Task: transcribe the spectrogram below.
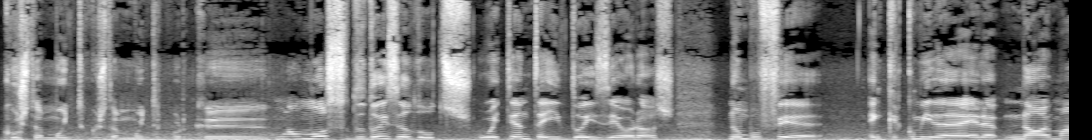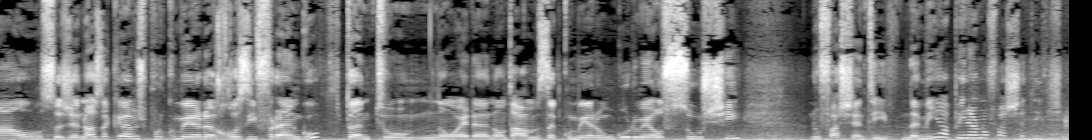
custa muito, custa muito porque um almoço de dois adultos 82 euros num buffet em que a comida era normal, ou seja, nós acabamos por comer arroz e frango, portanto não era, não estávamos a comer um gourmet sushi, não faz sentido. Na minha opinião, não faz sentido. Sim,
